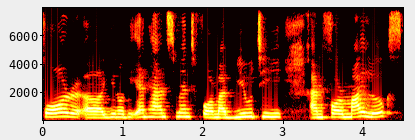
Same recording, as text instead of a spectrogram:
for uh, you know the enhancement for my beauty and for my looks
